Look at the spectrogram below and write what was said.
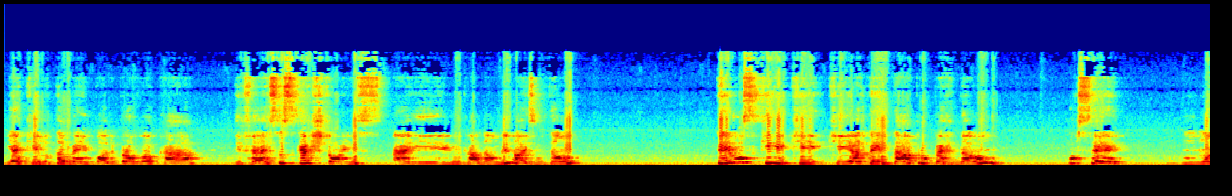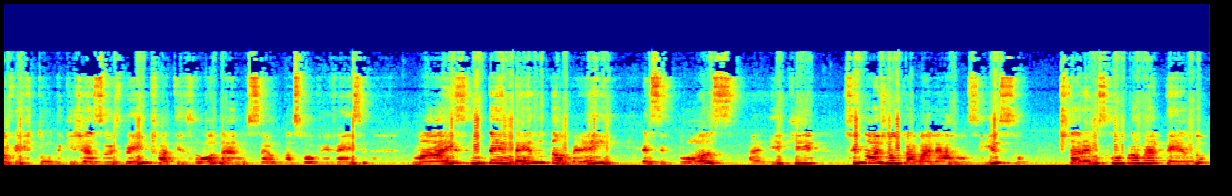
e aquilo também pode provocar diversas questões aí em cada um de nós. Então, temos que, que, que atentar para o perdão por ser uma virtude que Jesus bem enfatizou né, no seu, na sua vivência, mas entendendo também esse plus aí que se nós não trabalharmos isso, estaremos comprometendo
